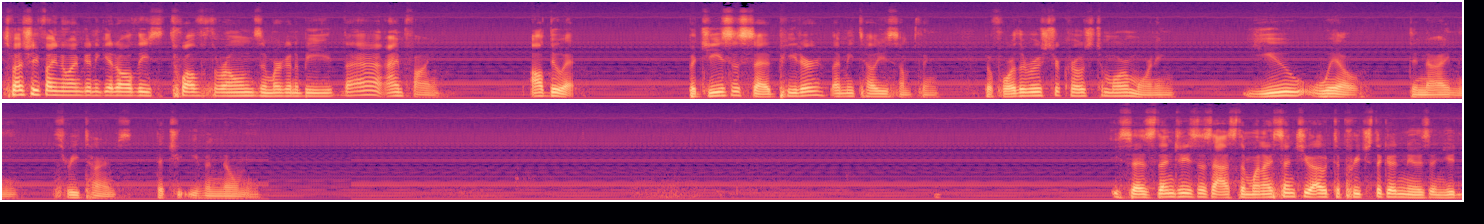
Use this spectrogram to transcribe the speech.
Especially if I know I'm going to get all these 12 thrones and we're going to be, ah, I'm fine. I'll do it. But Jesus said, Peter, let me tell you something before the rooster crows tomorrow morning, you will deny me three times that you even know me. He says, Then Jesus asked them, When I sent you out to preach the good news, and you,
